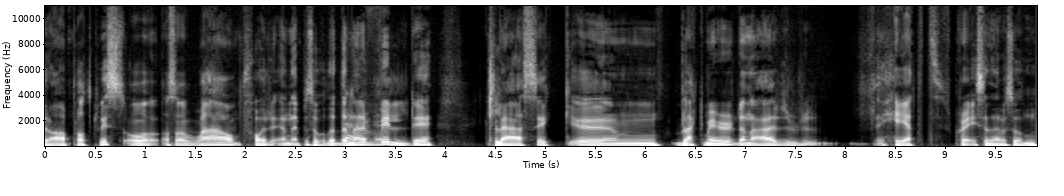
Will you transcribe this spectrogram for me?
bra plot twist. Og altså, wow, for en episode. Den er veldig classic um, Black Mirror. Den er helt crazy, den episoden.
